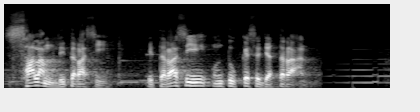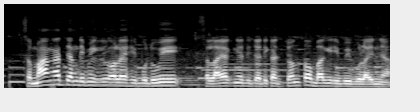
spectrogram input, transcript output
Salam literasi, literasi untuk kesejahteraan. Semangat yang dimiliki oleh Ibu Dwi selayaknya dijadikan contoh bagi ibu-ibu lainnya.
